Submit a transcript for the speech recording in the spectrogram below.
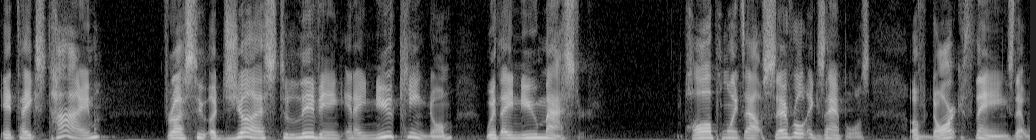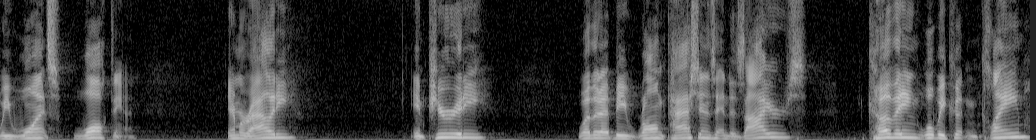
it takes time for us to adjust to living in a new kingdom with a new master. Paul points out several examples of dark things that we once walked in immorality, impurity, whether it be wrong passions and desires, coveting what we couldn't claim.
